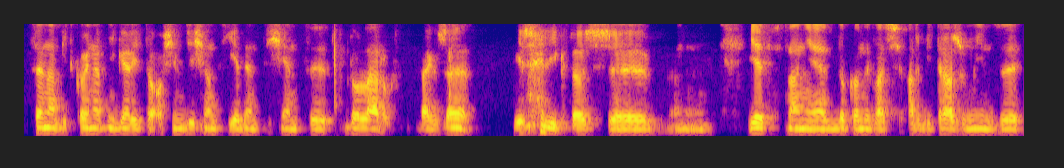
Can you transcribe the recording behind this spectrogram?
cena bitcoina w Nigerii to 81 tysięcy dolarów. Także jeżeli ktoś e, mm, jest w stanie dokonywać arbitrażu między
